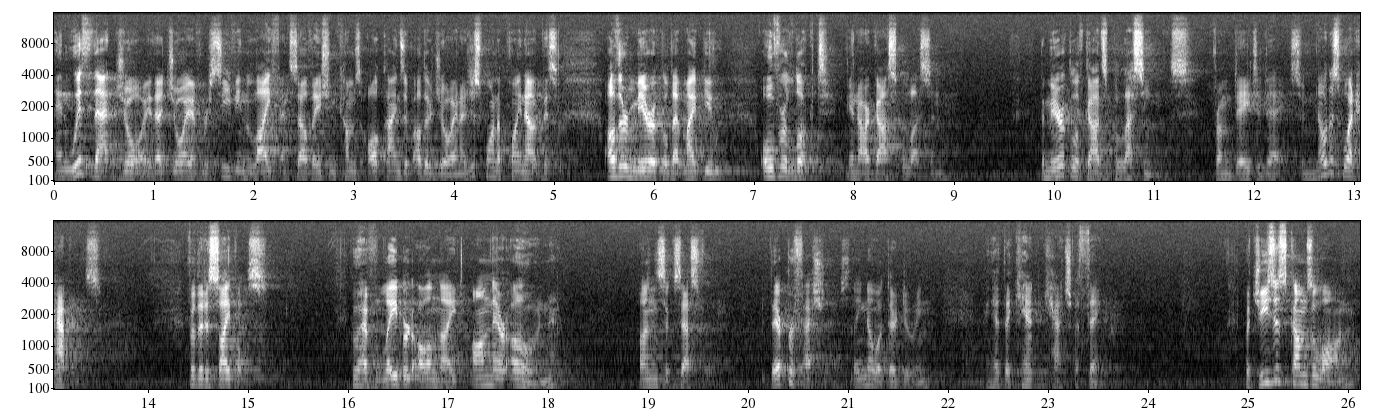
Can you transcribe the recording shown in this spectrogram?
And with that joy, that joy of receiving life and salvation, comes all kinds of other joy. And I just want to point out this other miracle that might be overlooked in our gospel lesson the miracle of God's blessings from day to day. So notice what happens for the disciples who have labored all night on their own unsuccessfully. They're professionals, they know what they're doing, and yet they can't catch a thing. But Jesus comes along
